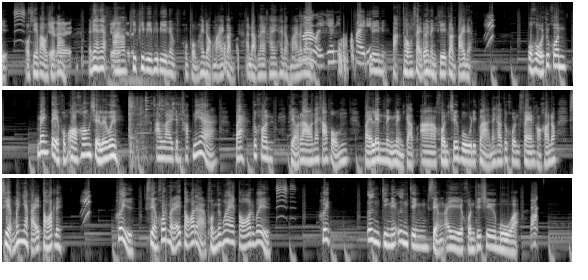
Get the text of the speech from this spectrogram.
โอเคเปล่าโอเคเปล่า เลยไอเนี้ยเนี่ยโอเคอ่าโอเคพี่พี่บีพี่บีเนี่ยผมผมให้ดอกไม้ก่อน อันดับแรกให้ให้ดอกไม้แล้วกัน มากกว่าไอ้เฮียนี่ไปดินี่นี่ปักธงใส่ด้วยหนึ่งทีก่อนไปเนี่ย โอ้โห ทุกคน แม่งเตะผมออกห้องเฉยเลยเว้ย อะไรกันครับเนี่ย ไปทุกคน เดี๋ยวเรานะครับผมไปเล่นหนึ่งหนึ่งกับอ่าคนชื่อบูดีกว่านะครับ ทุกคนแฟนของเขาเนาะเสียงไม่งอยากกับไอ้ตอสเลยเฮ้ยเสียงโคตรเหมือนไอ้ตอสอะ ผมนึกว่าไอ้ตอสเว้ยเฮ้ยอึ้งจริงเนี่ยอึ้งจริง เสียงไอ้คนที่ชื่อบูอะ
